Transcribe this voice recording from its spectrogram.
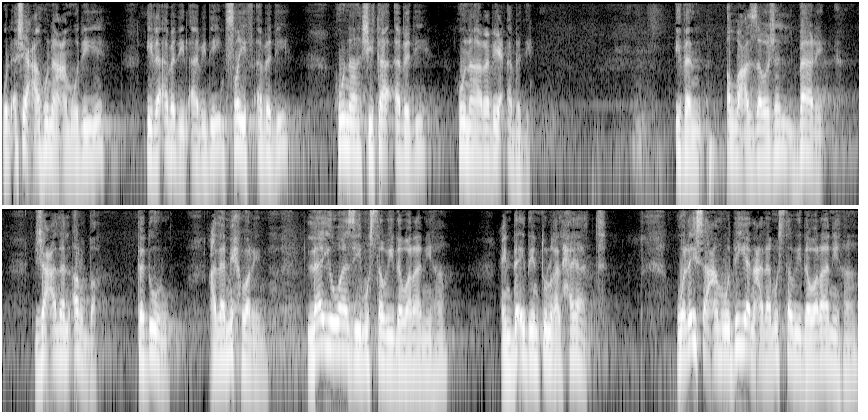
والأشعة هنا عمودية إلى أبد الآبدين صيف أبدي هنا شتاء أبدي هنا ربيع أبدي. إذا الله عز وجل بارئ جعل الأرض تدور على محور لا يوازي مستوى دورانها عندئذ تلغى الحياة. وليس عموديا على مستوى دورانها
